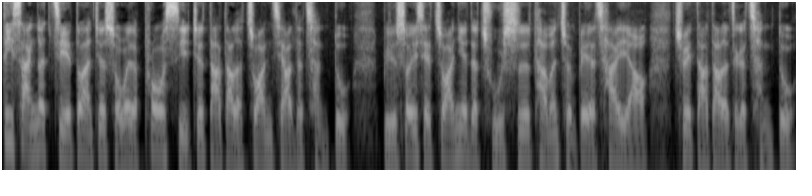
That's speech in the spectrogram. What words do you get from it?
第三个阶段就所谓的 p r o c e 就达到了专家的程度。比如说一些专业的厨师，他们准备的菜肴就会达到了这个程度。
